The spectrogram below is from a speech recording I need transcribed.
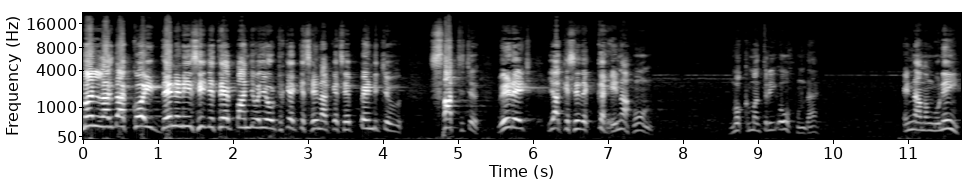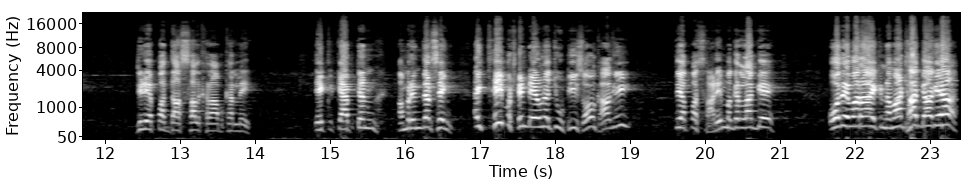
ਮੈਨੂੰ ਲੱਗਦਾ ਕੋਈ ਦਿਨ ਨਹੀਂ ਸੀ ਜਿੱਥੇ 5 ਵਜੇ ਉੱਠ ਕੇ ਕਿਸੇ ਨਾ ਕਿਸੇ ਪਿੰਡ 'ਚ, ਸੱਥ 'ਚ, ਵਿਹੜੇ 'ਚ ਜਾਂ ਕਿਸੇ ਦੇ ਘਰੇ ਨਾ ਹੋਣ। ਮੁੱਖ ਮੰਤਰੀ ਉਹ ਹੁੰਦਾ ਹੈ। ਇੰਨਾ ਮੰਗੂ ਨਹੀਂ, ਜਿਹੜੇ ਆਪਾਂ 10 ਸਾਲ ਖਰਾਬ ਕਰ ਲਏ। ਇੱਕ ਕੈਪਟਨ ਅਮਰਿੰਦਰ ਸਿੰਘ, ਇੱਥੇ ਹੀ ਬਠਿੰਡੇ ਉਹਨੇ ਝੂਠੀ ਸੌਂ ਖਾ ਗਈ ਤੇ ਆਪਾਂ ਸਾਰੇ ਮਗਰ ਲੱਗ ਗਏ। ਉਹਦੇ ਵਾਰਾ ਇੱਕ ਨਵਾਂ ਠੱਗ ਆ ਗਿਆ।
